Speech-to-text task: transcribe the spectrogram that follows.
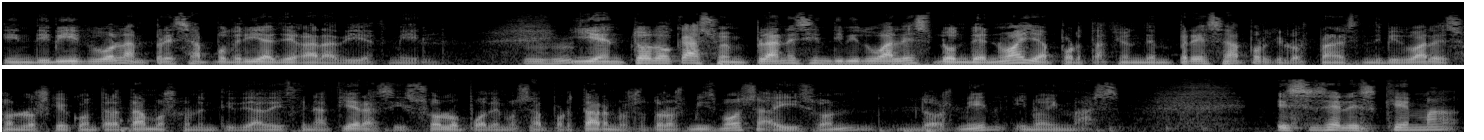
individuo, la empresa podría llegar a 10.000. Y en todo caso, en planes individuales, donde no hay aportación de empresa, porque los planes individuales son los que contratamos con entidades financieras y solo podemos aportar nosotros mismos, ahí son 2.000 y no hay más. Ese es el esquema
